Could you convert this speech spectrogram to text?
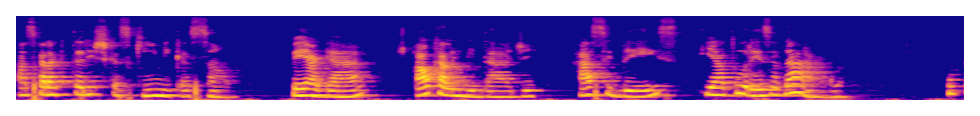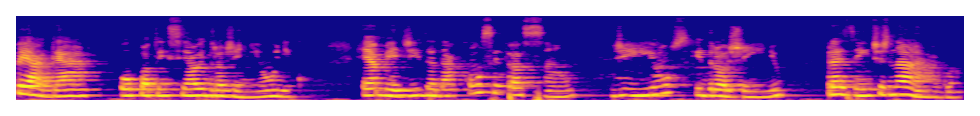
As características químicas são pH, alcalinidade, acidez e a dureza da água. O pH, ou potencial hidrogeniônico, é a medida da concentração de íons hidrogênio presentes na água,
